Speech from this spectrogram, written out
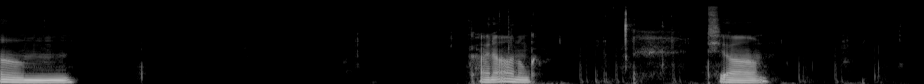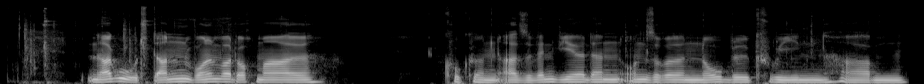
Ähm. Keine Ahnung. Tja. Na gut, dann wollen wir doch mal gucken. Also wenn wir dann unsere Noble Queen haben.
